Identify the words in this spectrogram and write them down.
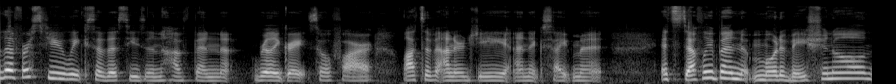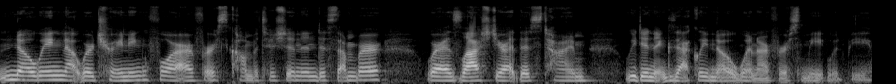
the first few weeks of the season have been really great so far. Lots of energy and excitement. It's definitely been motivational knowing that we're training for our first competition in December, whereas last year at this time we didn't exactly know when our first meet would be.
